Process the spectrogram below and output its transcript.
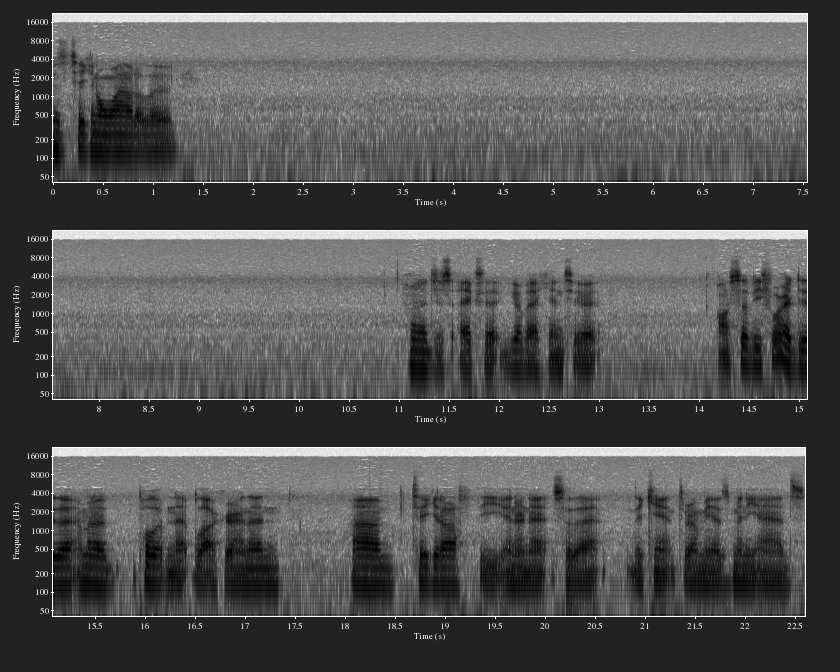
It's taking a while to load. I'm going to just exit, go back into it. Also, before I do that, I'm going to pull up NetBlocker and then um, take it off the internet so that they can't throw me as many ads.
